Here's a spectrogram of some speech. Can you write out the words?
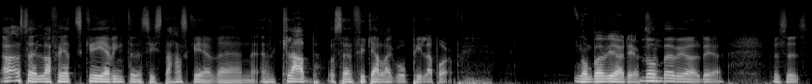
Alltså Lafayette skrev inte den sista, han skrev en, en kladd och sen fick alla gå och pilla på den. Någon behöver göra det också. Någon behöver göra det, precis.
